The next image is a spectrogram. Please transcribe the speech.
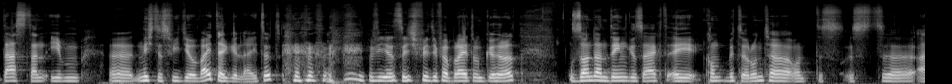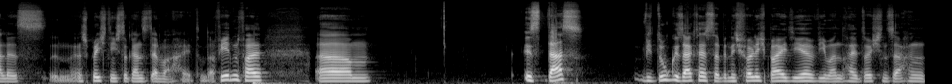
das dann eben äh, nicht das Video weitergeleitet, wie es sich für die Verbreitung gehört, sondern denen gesagt, ey, kommt bitte runter und das ist äh, alles, entspricht nicht so ganz der Wahrheit. Und auf jeden Fall ähm, ist das wie du gesagt hast, da bin ich völlig bei dir, wie man halt solchen Sachen,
